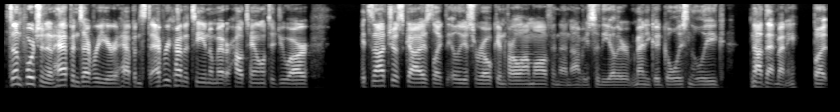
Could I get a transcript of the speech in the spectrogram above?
it's unfortunate. It happens every year. It happens to every kind of team, no matter how talented you are. It's not just guys like Ilya Sorokin, Varlamov, and then obviously the other many good goalies in the league. Not that many, but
